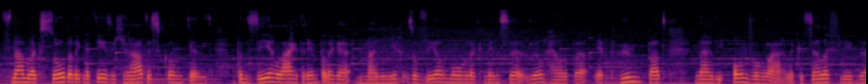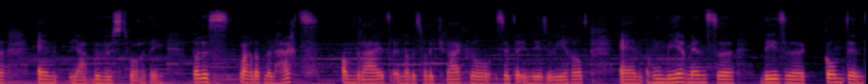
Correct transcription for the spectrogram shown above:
Het is namelijk zo dat ik met deze gratis content op een zeer laagdrempelige manier zoveel mogelijk mensen wil helpen op hun pad naar die onvoorwaardelijke zelfliefde en ja, bewustwording. Dat is waar dat mijn hart om draait en dat is wat ik graag wil zetten in deze wereld. En hoe meer mensen deze content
